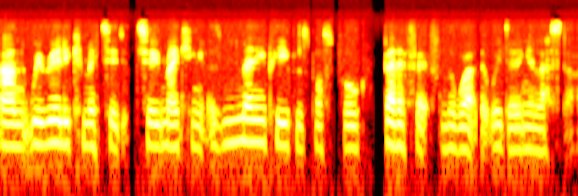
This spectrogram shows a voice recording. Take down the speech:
and we're really committed to making as many people as possible benefit from the work that we're doing in Leicester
